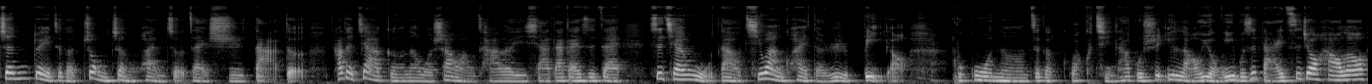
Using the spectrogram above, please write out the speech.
针对这个重症患者在施打的。它的价格呢，我上网查了一下，大概是在四千五到七万块的日币哦。不过呢，这个 vaccine 它不是一劳永逸，不是打一次就好咯，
